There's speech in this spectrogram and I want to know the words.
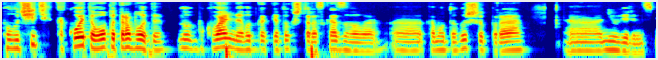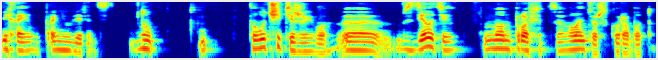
получить какой-то опыт работы. Ну, буквально, вот как я только что рассказывала кому-то выше про а, неуверенность. Михаил, про неуверенность. Ну, получите же его, э, сделайте нон-профит, волонтерскую работу.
